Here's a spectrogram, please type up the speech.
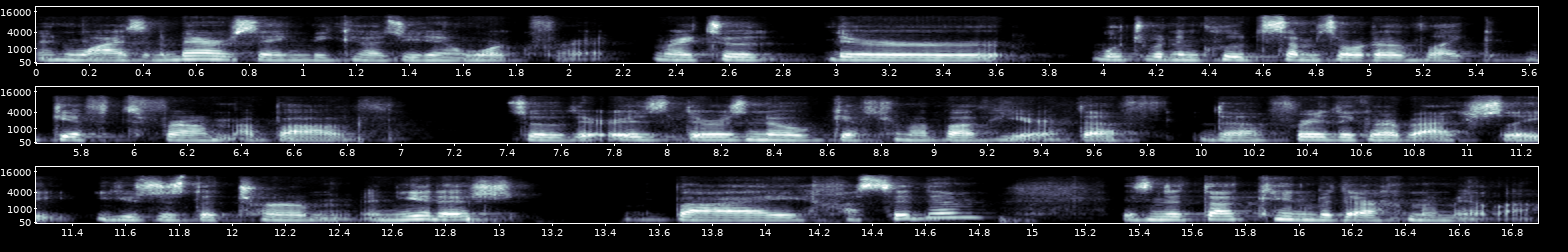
And why is it embarrassing? Because you didn't work for it, right? So there, which would include some sort of like gift from above. So there is there is no gift from above here. The the Frierdiker Rebbe actually uses the term in Yiddish by Hasidim is nitakin b'derech mamela.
